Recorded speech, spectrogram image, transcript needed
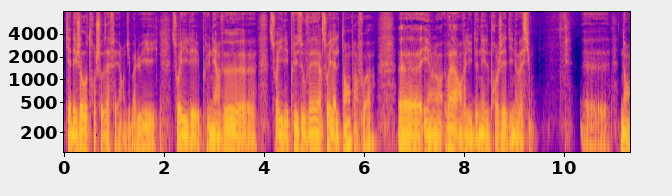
qui a déjà autre chose à faire. On dit, bah lui, soit il est plus nerveux, euh, soit il est plus ouvert, soit il a le temps parfois. Euh, et voilà, on va lui donner le projet d'innovation. non,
